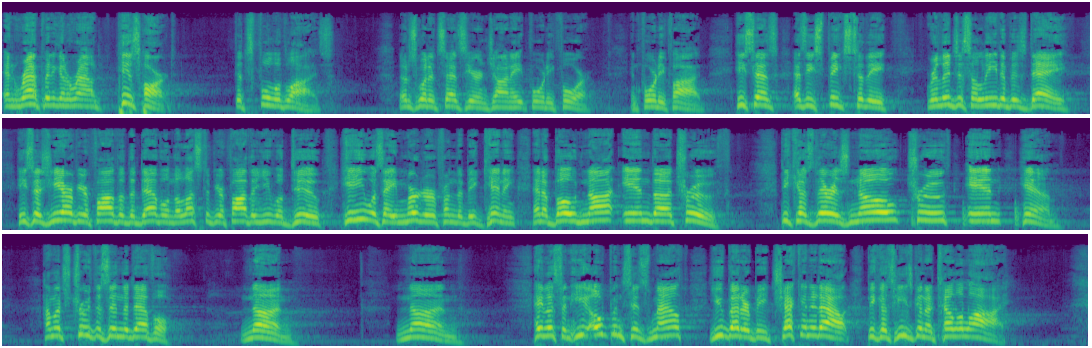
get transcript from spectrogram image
and wrapping it around his heart that's full of lies. Notice what it says here in John 8 44 and 45. He says, as he speaks to the religious elite of his day, he says, Ye are of your father the devil, and the lust of your father ye will do. He was a murderer from the beginning and abode not in the truth, because there is no truth in him. How much truth is in the devil? None. None. Hey, listen, he opens his mouth, you better be checking it out because he's going to tell a lie.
